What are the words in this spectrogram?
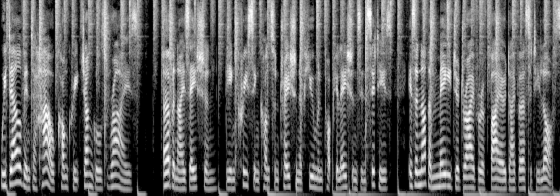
We delve into how concrete jungles rise. Urbanization, the increasing concentration of human populations in cities, is another major driver of biodiversity loss.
